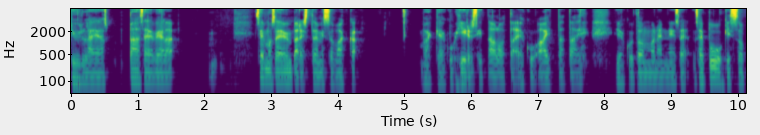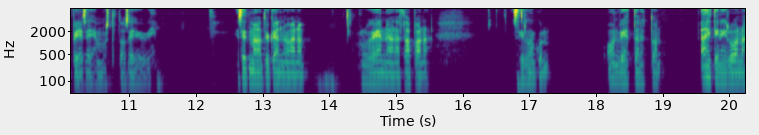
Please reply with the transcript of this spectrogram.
Kyllä, ja pääsee vielä semmoiseen ympäristöön, missä vaikka, vaikka joku hirsitalo tai joku aitta tai joku tommonen, niin se, se puukin sopii siihen musta tosi hyvin. Ja sitten mä oon tykännyt aina, mulla oli ennen aina tapana, silloin kun on viettänyt tuon äitini luona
